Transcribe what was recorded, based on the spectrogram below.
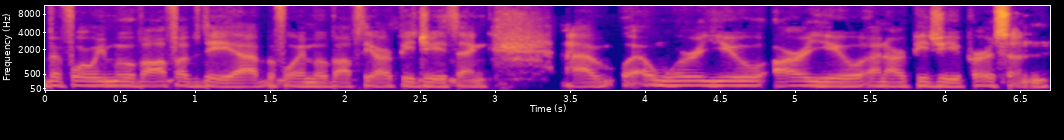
before we move off of the uh, before we move off the RPG thing. Uh, were you are you an RPG person,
